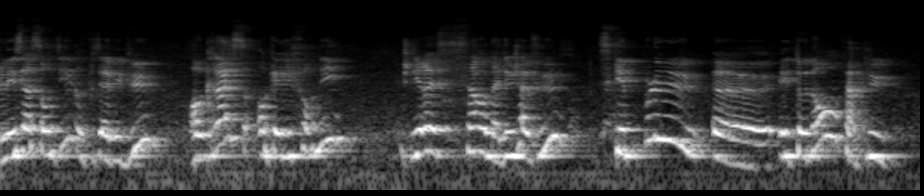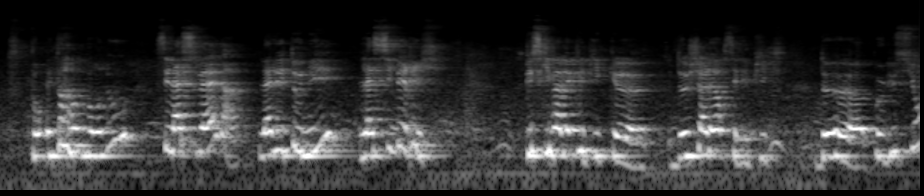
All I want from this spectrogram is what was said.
les incendies, donc vous avez vu, en Grèce, en Californie, je dirais ça on a déjà vu, ce qui est plus euh, étonnant, enfin plus étonnant pour nous, c'est la Suède, la Lettonie, la Sibérie. Puisqu'il va avec les pics euh, de chaleur, c'est les pics de euh, pollution.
